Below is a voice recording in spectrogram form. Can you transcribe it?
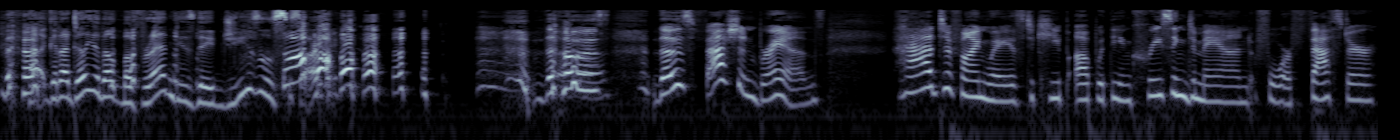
can I tell you about my friend? He's named Jesus. Sorry. those those fashion brands had to find ways to keep up with the increasing demand for faster,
